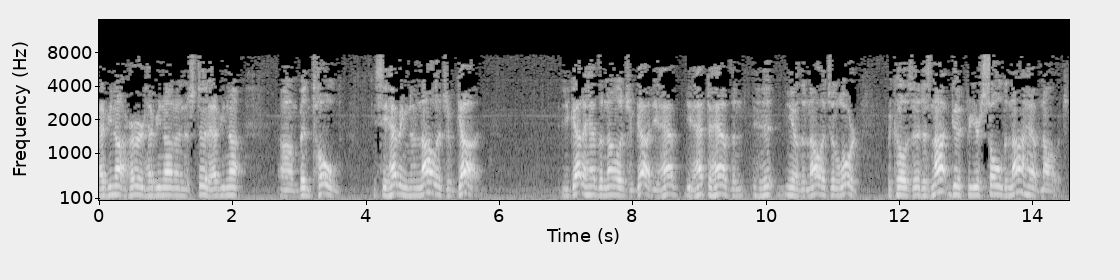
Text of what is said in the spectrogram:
Have you not heard? Have you not understood? Have you not um, been told? You see, having the knowledge of God you got to have the knowledge of God. You have you have to have the you know the knowledge of the Lord because it is not good for your soul to not have knowledge.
